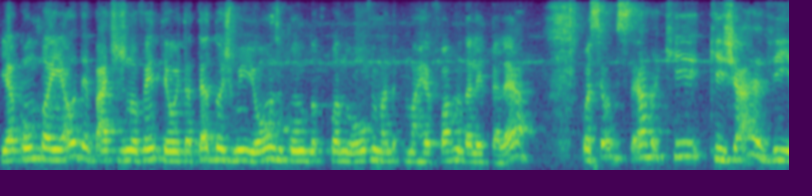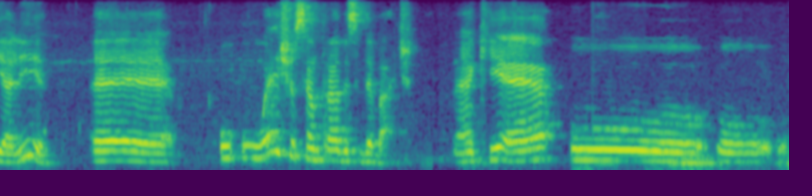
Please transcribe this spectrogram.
e acompanhar o debate de 98 até 2011, quando, quando houve uma, uma reforma da Lei Pelé, você observa que, que já havia ali é, o, o eixo central desse debate, né, que é o, o,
